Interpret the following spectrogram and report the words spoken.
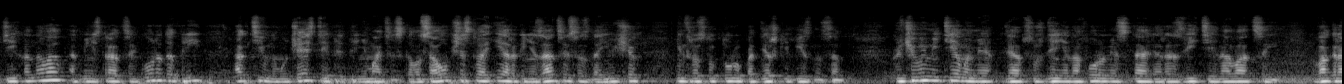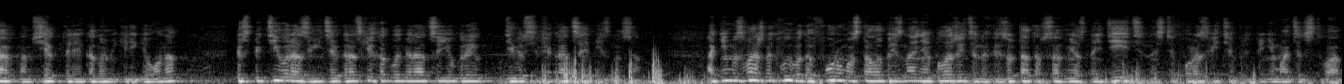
Тихонова, администрации города при активном участии предпринимательского сообщества и организаций, создающих инфраструктуру поддержки бизнеса. Ключевыми темами для обсуждения на форуме стали развитие инноваций в аграрном секторе экономики региона, перспективы развития городских агломераций Югры, диверсификация бизнеса. Одним из важных выводов форума стало признание положительных результатов совместной деятельности по развитию предпринимательства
